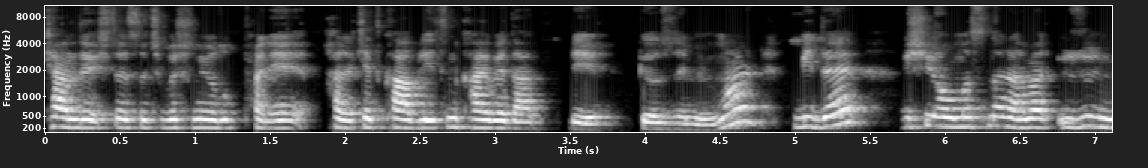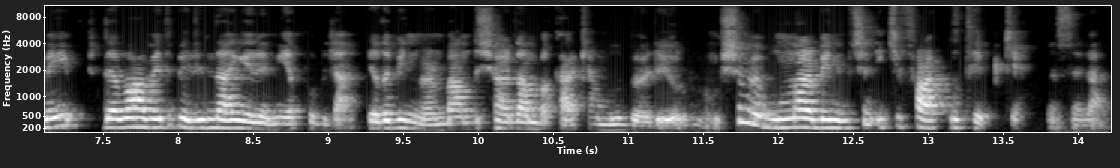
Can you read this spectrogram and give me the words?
kendi işte saçı başını yolup hani hareket kabiliyetini kaybeden bir gözlemim var. Bir de bir şey olmasına rağmen üzülmeyip devam edip elinden geleni yapabilen ya da bilmiyorum ben dışarıdan bakarken bunu böyle yorumlamışım ve bunlar benim için iki farklı tepki mesela.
